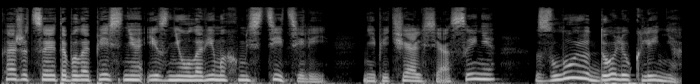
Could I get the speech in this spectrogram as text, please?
Кажется, это была песня из «Неуловимых мстителей», «Не печалься о сыне», «Злую долю клиня».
